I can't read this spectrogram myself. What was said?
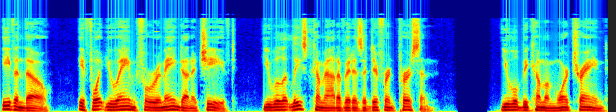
Even though, if what you aimed for remained unachieved, you will at least come out of it as a different person. You will become a more trained,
